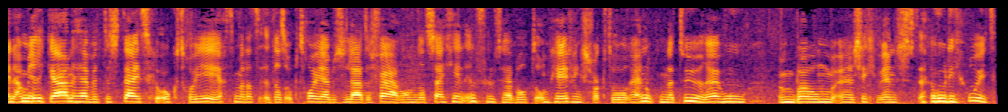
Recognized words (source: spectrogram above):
En Amerikanen hebben het destijds geoctrooieerd. Maar dat, dat octrooi hebben ze laten varen. Omdat zij geen invloed hebben op de omgevingsfactoren. En op de natuur. Hè, hoe een boom eh, zich wenst, hoe die groeit.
